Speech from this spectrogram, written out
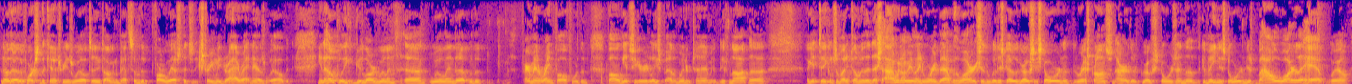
I know there are other parts of the country as well too. Talking about some of the far west that's extremely dry right now as well. But you know, hopefully, good Lord willing, uh, we'll end up with a fair amount of rainfall before the fall gets here, at least by the winter time. If not, uh, I get tickled. Somebody told me that they said, "Ah, we don't have anything to worry about with water." He said, "We'll just go to the grocery store and the, the restaurants or the grocery stores and the, the convenience stores and just buy all the water they have." Well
